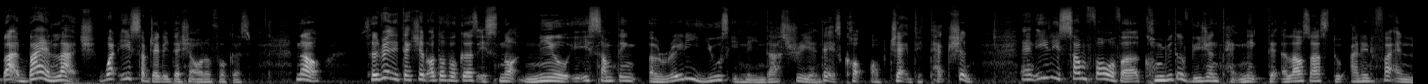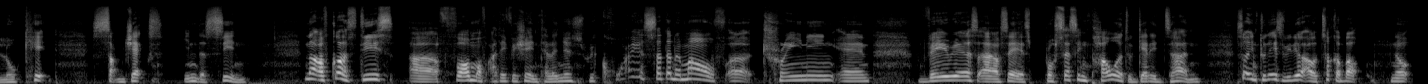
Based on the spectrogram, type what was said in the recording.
But by and large, what is subject detection autofocus? Now, Subject detection autofocus is not new, it is something already used in the industry and that is called object detection. And it is some form of a computer vision technique that allows us to identify and locate subjects in the scene. Now, of course, this uh, form of artificial intelligence requires certain amount of uh, training and various, uh, I'll say, processing power to get it done. So in today's video, I'll talk about you know,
